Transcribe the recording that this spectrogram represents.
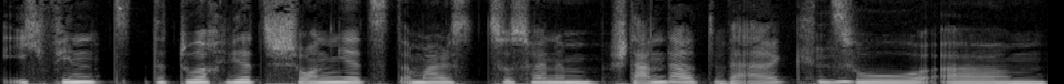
ich finde, dadurch wird es schon jetzt einmal zu so einem Standardwerk mhm. zu, ähm,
